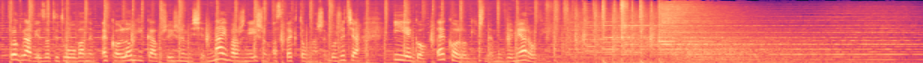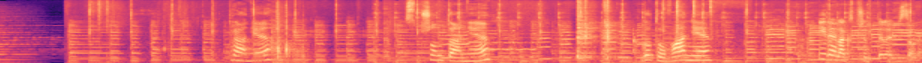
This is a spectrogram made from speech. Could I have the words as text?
W programie zatytułowanym Ekologika przyjrzymy się najważniejszym aspektom naszego życia i jego ekologicznemu wymiarowi. Pranie, sprzątanie, gotowanie i relaks przed telewizorem.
